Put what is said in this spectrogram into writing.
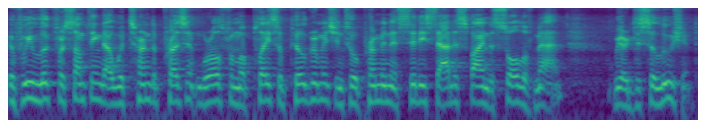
if we looked for something that would turn the present world from a place of pilgrimage into a permanent city satisfying the soul of man, we are disillusioned,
